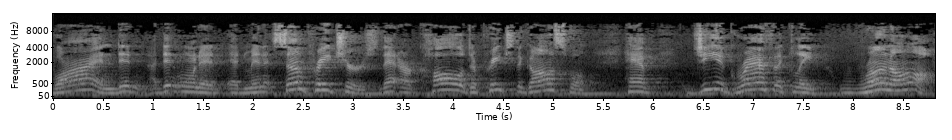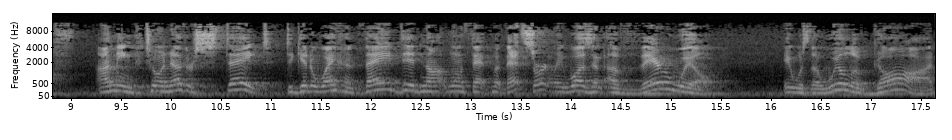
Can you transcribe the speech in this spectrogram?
why, and didn't I didn't want to admit it. Some preachers that are called to preach the gospel have geographically run off I mean, to another state to get away from it. They did not want that, put. that certainly wasn't of their will. It was the will of God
